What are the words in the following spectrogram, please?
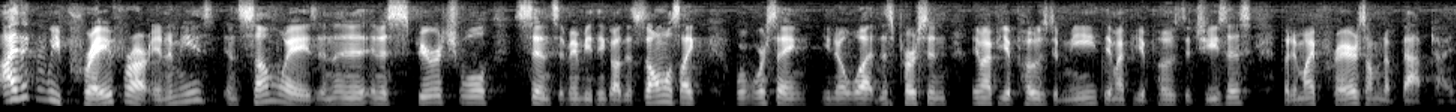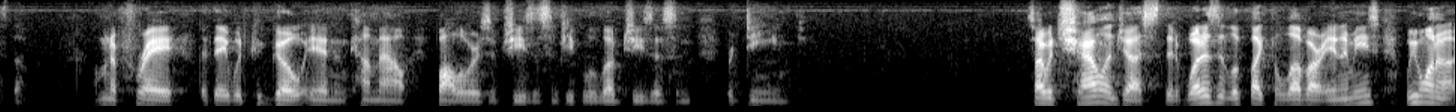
I think we pray for our enemies, in some ways, in, in, a, spiritual sense, it made me think about this. It's almost like we're, saying, you know what, this person, they might be opposed to me, they might be opposed to Jesus, but in my prayers, I'm going to baptize them. I'm going to pray that they would go in and come out followers of Jesus and people who love Jesus and redeemed. So I would challenge us that what does it look like to love our enemies? We want to,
